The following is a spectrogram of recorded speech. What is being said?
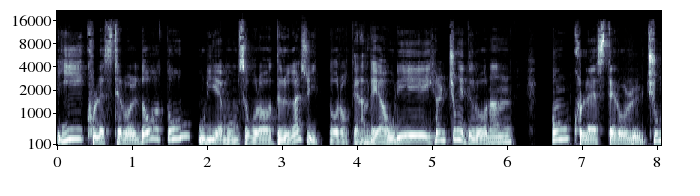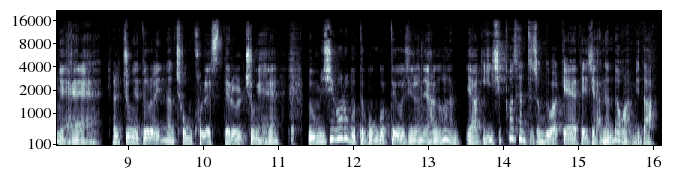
이 콜레스테롤도 또 우리의 몸속으로 들어갈 수 있도록 되는데요. 우리 혈중에 들어오는 총 콜레스테롤 중에 혈중에 들어있는 총 콜레스테롤 중에 음식으로부터 공급되어지는 양은 약 20% 정도밖에 되지 않는다고 합니다.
